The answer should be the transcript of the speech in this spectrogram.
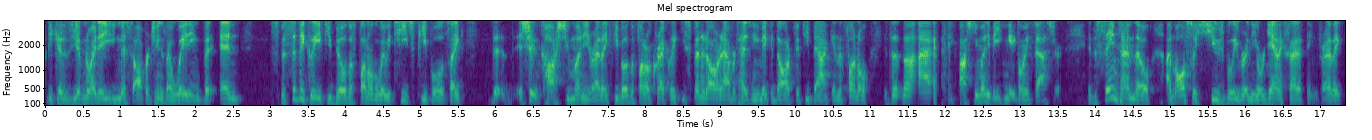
because you have no idea you miss opportunities by waiting. But and specifically, if you build a funnel the way we teach people, it's like it shouldn't cost you money, right? Like if you build the funnel correctly, like you spend a dollar in advertising, you make a dollar fifty back in the funnel. It's not actually costing you money, but you can get going faster. At the same time, though, I'm also a huge believer in the organic side of things, right? Like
